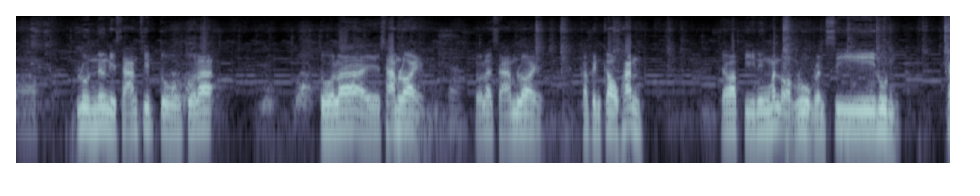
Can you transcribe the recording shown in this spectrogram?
อ่ารุ่นหนึงนี่30ตัวตัวละ ตัวละไอ้300จ้ะตัวละ300ก็เป็น9,000แต่ว่าปีหนึงมันออกลูกนั่น4รุ่น9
